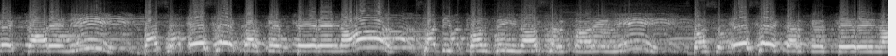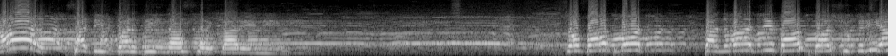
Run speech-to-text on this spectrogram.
ਕੇ ਕਾਰੇ ਨਹੀਂ ਬਸ ਐਸੇ ਕਰਕੇ ਤੇਰੇ ਨਾਲ, ਸਾਡੀ ਬਣਦੀ ਨਾ ਸਰਕਾਰੇ ਨਹੀਂ ਬਸ ਐਸੇ ਕਰਕੇ ਤੇਰੇ ਨਾਲ, ਸਾਡੀ ਬਣਦੀ ਨਾ ਸਰਕਾਰੇ ਨਹੀਂ ਸੋ ਬਹੁਤ ਬਹੁਤ ਧੰਨਵਾਦ ਜੀ, ਬਹੁਤ ਬਹੁਤ ਸ਼ੁਕਰੀਆ।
